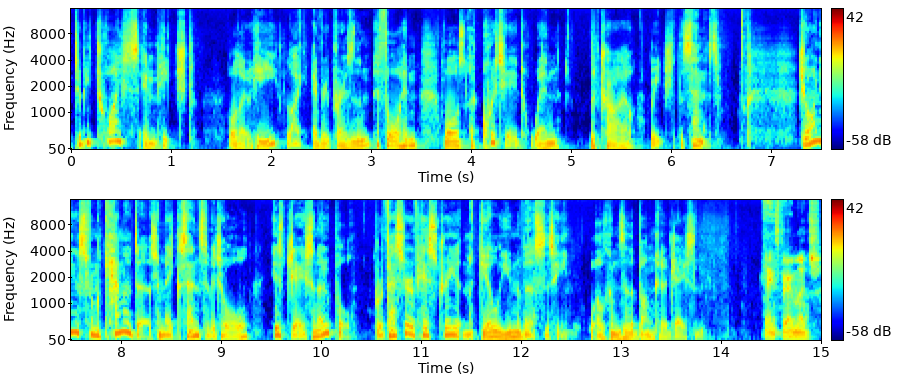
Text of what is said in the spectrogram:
to be twice impeached, although he, like every president before him, was acquitted when the trial reached the Senate. Joining us from Canada to make sense of it all is Jason Opal, Professor of History at McGill University. Welcome to the bunker, Jason. Thanks very much.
